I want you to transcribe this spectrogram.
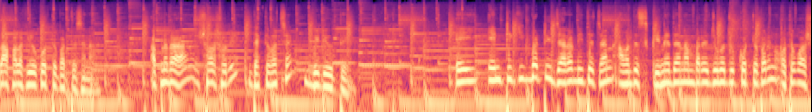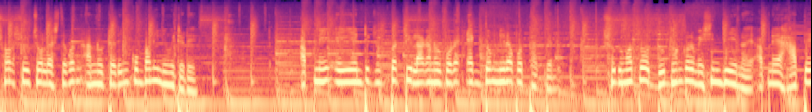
লাফালাফিও করতে পারতেছে না। আপনারা সরাসরি দেখতে পাচ্ছেন ভিডিওতে। এই এন্টি কিকবারটি যারা নিতে চান, আমাদের স্ক্রিনে দেওয়া নাম্বারে যোগাযোগ করতে পারেন অথবা সরাসরি চলে আসতে পারেন আন্নু ট্রেডিং কোম্পানি লিমিটেডে আপনি এই এন্টি কিকবারটি লাগানোর পরে একদম নিরাপদ থাকবেন। শুধুমাত্র দহন করে মেশিন দিয়ে নয়, আপনি হাতে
